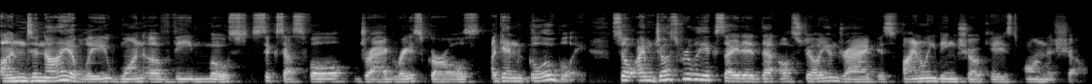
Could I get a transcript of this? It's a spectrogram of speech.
undeniably one of the most successful drag race girls, again, globally. So I'm just really excited that Australian drag is finally being showcased on this show.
